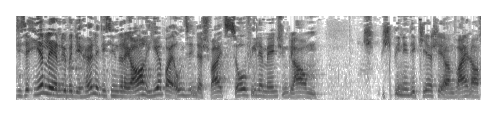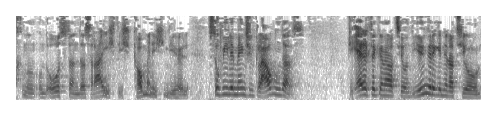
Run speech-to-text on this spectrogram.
diese Irrlehren über die Hölle, die sind real hier bei uns in der Schweiz. So viele Menschen glauben, ich, ich bin in die Kirche am Weihnachten und, und Ostern, das reicht, ich komme nicht in die Hölle. So viele Menschen glauben das die ältere Generation, die jüngere Generation.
